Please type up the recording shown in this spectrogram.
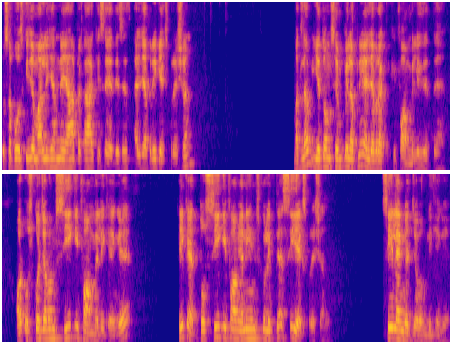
तो सपोज़ कीजिए मान लीजिए हमने यहाँ पे कहा कि से दिस इज़ एल्जेब्रिक एक्सप्रेशन मतलब ये तो हम सिंपल अपनी एल्जेब्रा की फॉर्म में लिख देते हैं, और उसको जब हम सी की फॉर्म में लिखेंगे, ठीक है तो सी की फॉर्म यानी हम इसको लिखते हैं सी एक्सप्रेशन सी लैंग्वेज जब हम लिखेंगे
